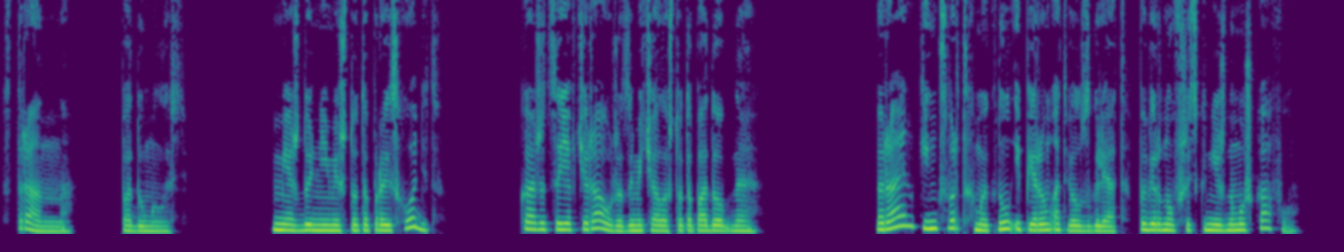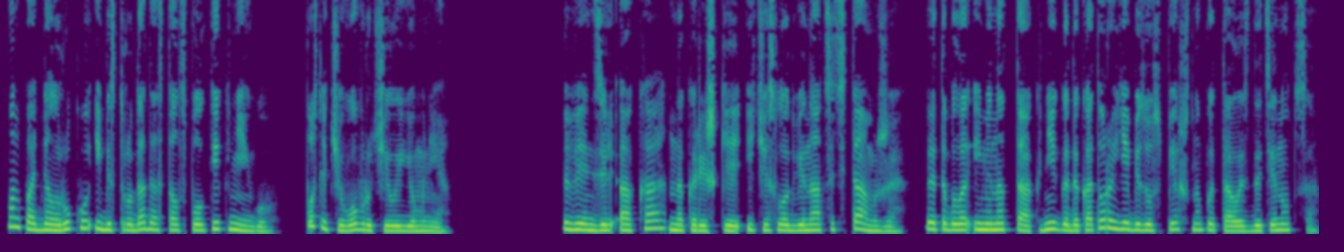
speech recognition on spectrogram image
«Странно», — подумалось. «Между ними что-то происходит? Кажется, я вчера уже замечала что-то подобное». Райан Кингсворт хмыкнул и первым отвел взгляд, повернувшись к книжному шкафу, он поднял руку и без труда достал с полки книгу, после чего вручил ее мне. Вензель АК на корешке и число 12 там же. Это была именно та книга, до которой я безуспешно пыталась дотянуться.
